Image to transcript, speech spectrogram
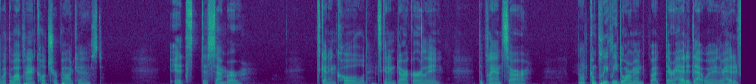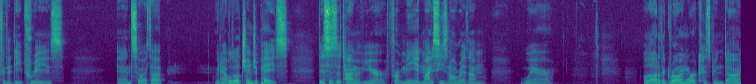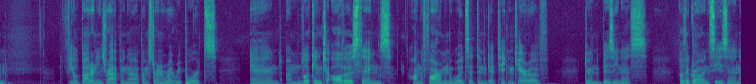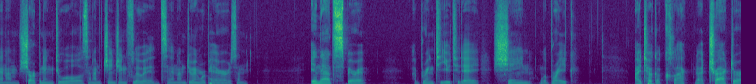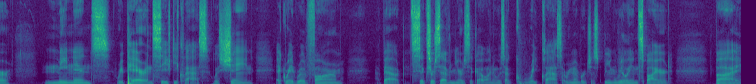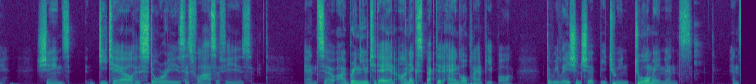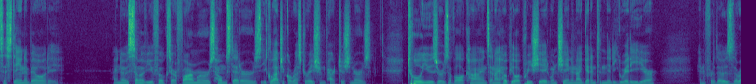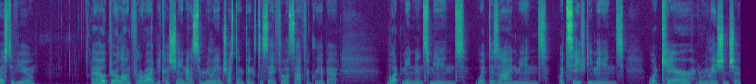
With the Wild Plant Culture Podcast. It's December. It's getting cold. It's getting dark early. The plants are not completely dormant, but they're headed that way. They're headed for the deep freeze. And so I thought we'd have a little change of pace. This is a time of year for me in my seasonal rhythm where a lot of the growing work has been done. Field botany is wrapping up. I'm starting to write reports. And I'm looking to all those things on the farm in the woods that didn't get taken care of during the busyness of the growing season. And I'm sharpening tools and I'm changing fluids and I'm doing repairs. And in that spirit, I bring to you today Shane LaBrake. I took a, cla- a tractor maintenance, repair, and safety class with Shane at Great Road Farm about six or seven years ago, and it was a great class. I remember just being really inspired by Shane's detail, his stories, his philosophies. And so I bring you today an unexpected angle, plant people the relationship between tool maintenance and sustainability. I know some of you folks are farmers, homesteaders, ecological restoration practitioners, tool users of all kinds, and I hope you'll appreciate when Shane and I get into the nitty gritty here. And for those, the rest of you, I hope you're along for the ride because Shane has some really interesting things to say philosophically about what maintenance means, what design means, what safety means, what care and relationship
